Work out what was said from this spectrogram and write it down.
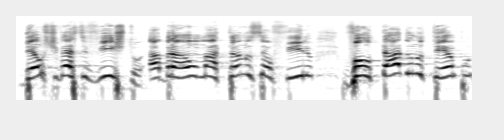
Deus tivesse visto Abraão matando seu filho, voltado no tempo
